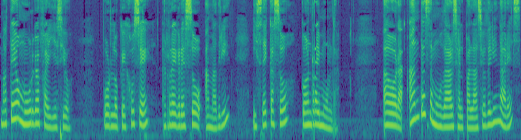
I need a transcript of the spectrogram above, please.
Mateo Murga falleció, por lo que José regresó a Madrid y se casó con Raimunda. Ahora, antes de mudarse al Palacio de Linares,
